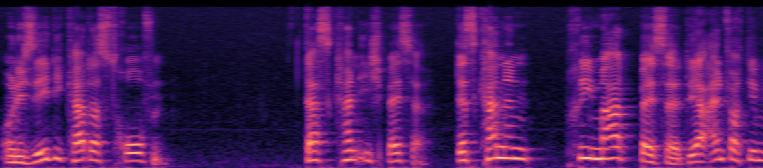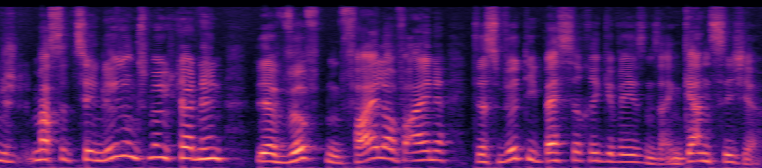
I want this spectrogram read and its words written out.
Und ich sehe die Katastrophen. Das kann ich besser. Das kann ein Primat besser, der einfach dem machst du zehn Lösungsmöglichkeiten hin, der wirft einen Pfeil auf eine, das wird die bessere gewesen sein, ganz sicher.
